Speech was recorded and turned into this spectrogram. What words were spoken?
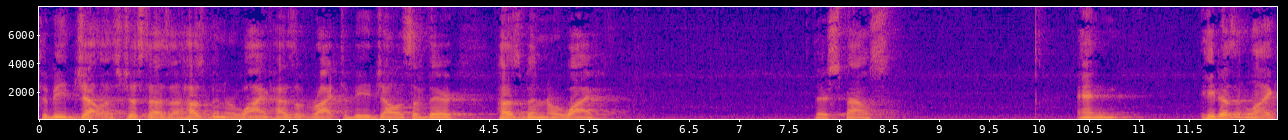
to be jealous, just as a husband or wife has a right to be jealous of their husband or wife, their spouse. And he doesn't like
